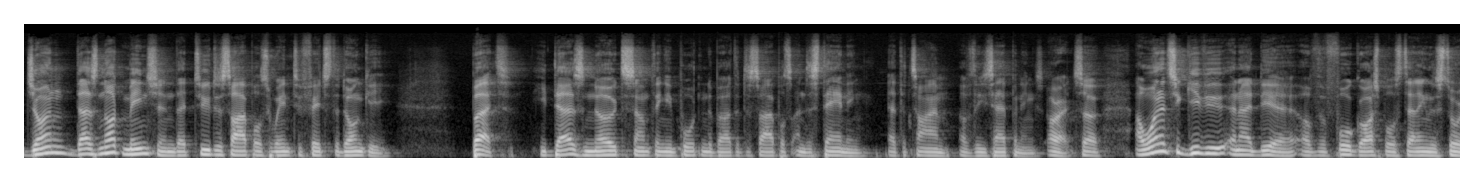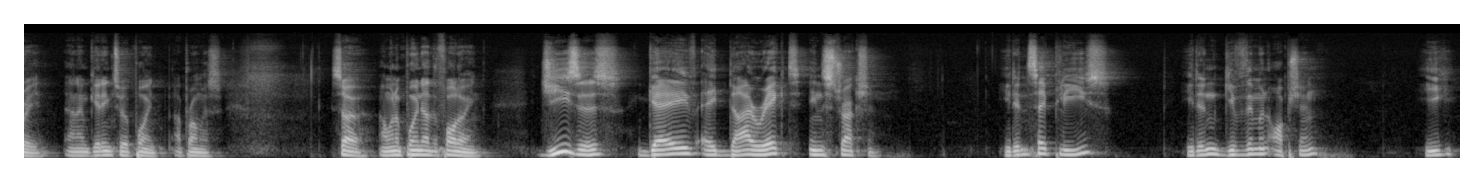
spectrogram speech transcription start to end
John does not mention that two disciples went to fetch the donkey, but he does note something important about the disciples' understanding at the time of these happenings. All right, so I wanted to give you an idea of the four gospels telling the story, and I'm getting to a point, I promise. So I want to point out the following Jesus gave a direct instruction. He didn't say please, he didn't give them an option, he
